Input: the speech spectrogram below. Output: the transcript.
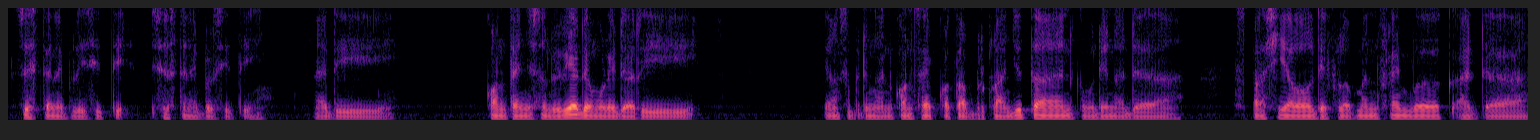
sustainability. sustainability. Nah di kontennya sendiri ada mulai dari yang disebut dengan konsep kota berkelanjutan, kemudian ada spatial development framework, ada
